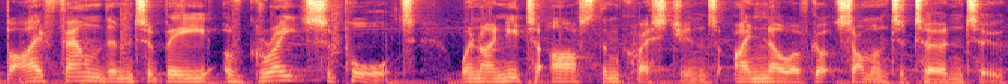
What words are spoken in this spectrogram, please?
But I found them to be of great support when I need to ask them questions. I know I've got someone to turn to.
